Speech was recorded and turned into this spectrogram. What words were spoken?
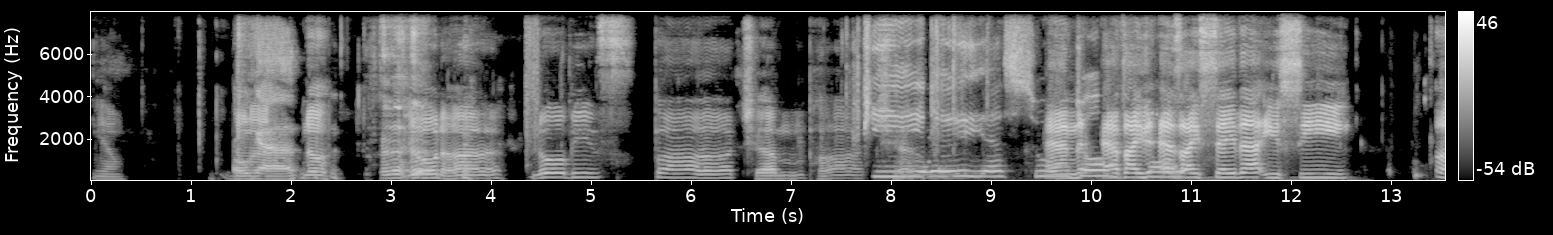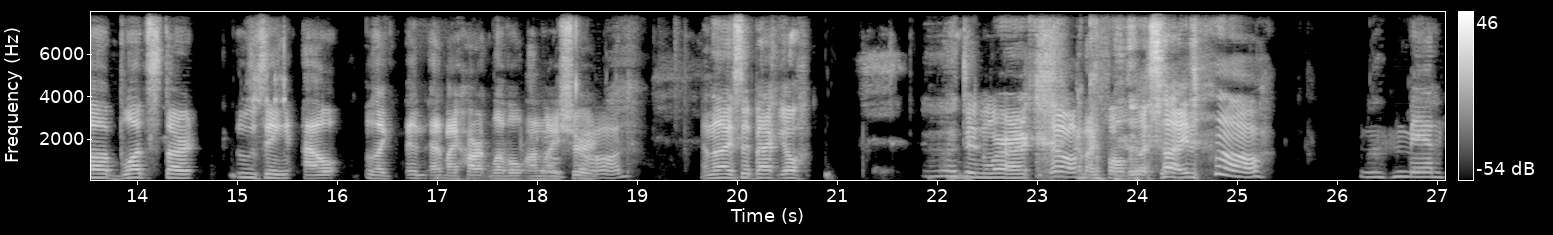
you know. Oh God. No, No. No nobis pacem pacem. And as I as I say that, you see uh blood start oozing out like in, at my heart level on my Oh, shirt. God. And then I sit back and go, it didn't work. Oh. And I fall to my side. Oh man.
